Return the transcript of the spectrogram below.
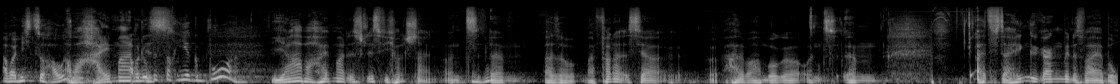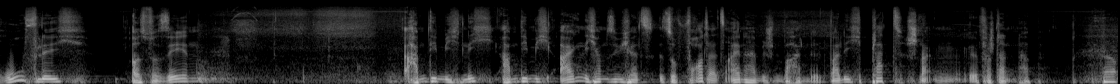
Aber nicht zu Hause? Aber Heimat Aber du ist- bist doch hier geboren. Ja, aber Heimat ist Schleswig-Holstein. Und ähm, also mein Vater ist ja halber Hamburger und ähm, als ich da hingegangen bin, das war ja beruflich, aus Versehen, haben die mich nicht, haben die mich, eigentlich haben sie mich als, sofort als Einheimischen behandelt, weil ich Plattschnacken äh, verstanden habe. Ja.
